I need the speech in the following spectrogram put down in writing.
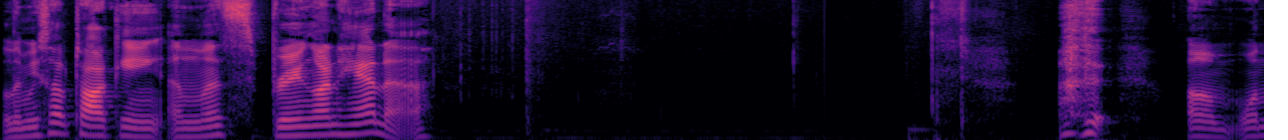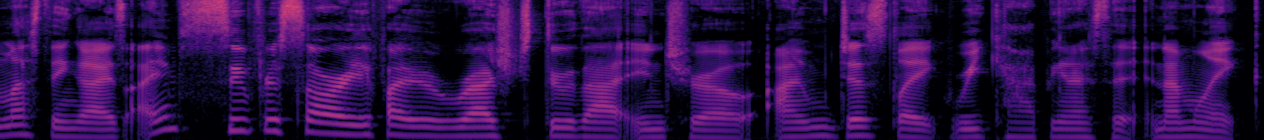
let me stop talking and let's bring on Hannah. um, one last thing, guys. I am super sorry if I rushed through that intro. I'm just like recapping and I said, and I'm like,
